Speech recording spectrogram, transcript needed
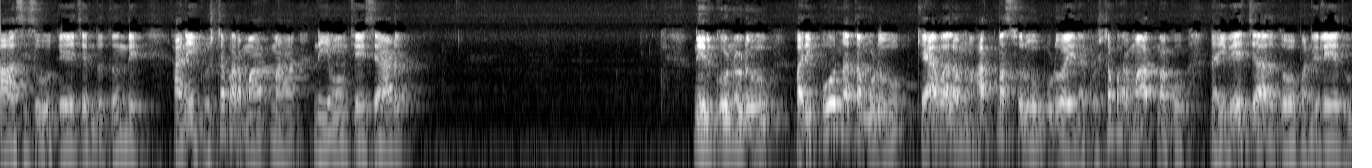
ఆ శిశువుకే చెందుతుంది అని కృష్ణ పరమాత్మ నియమం చేశాడు. నిర్గుణుడు పరిపూర్ణతముడు కేవలం ఆత్మస్వరూపుడు అయిన కృష్ణ పరమాత్మకు నైవేద్యాలతో పనిలేదు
